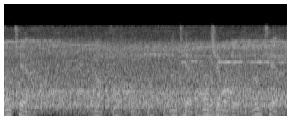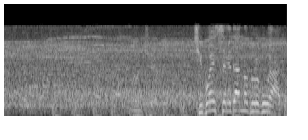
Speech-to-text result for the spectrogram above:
Non c'era. No. C'era. Non c'era. Non c'era. Non c'era. Ci può essere danno procurato.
